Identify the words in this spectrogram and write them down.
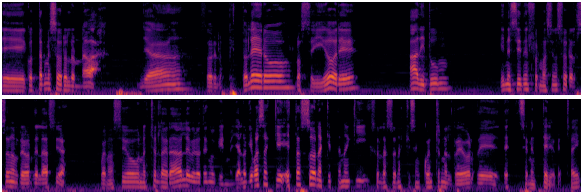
eh, contarme sobre los navajas? Ya, sobre los pistoleros, los seguidores, Aditum, y necesito información sobre la zona alrededor de la ciudad. Bueno, ha sido una charla agradable, pero tengo que irme. Ya, lo que pasa es que estas zonas que están aquí son las zonas que se encuentran alrededor de, este cementerio, ¿cachai?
